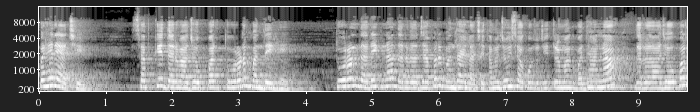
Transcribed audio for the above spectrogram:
पहरया है सबके दरवाजों पर तोरण बंधे हैं तोरण दरेकना दरवाज़ा पर बंधायेला है तब जी सको चित्र में बधाना दरवाजों पर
